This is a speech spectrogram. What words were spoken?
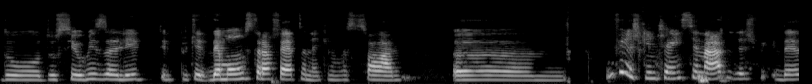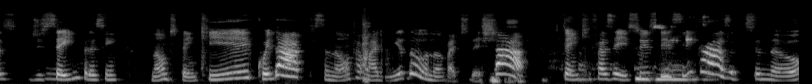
do, dos ciúmes ali, porque demonstra afeto, né? Que não vocês falaram. Uh, enfim, acho que a gente é ensinado desde, desde sempre, assim, não, tu tem que cuidar, porque senão teu marido não vai te deixar. Tu tem que fazer isso, isso e isso em casa, porque senão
